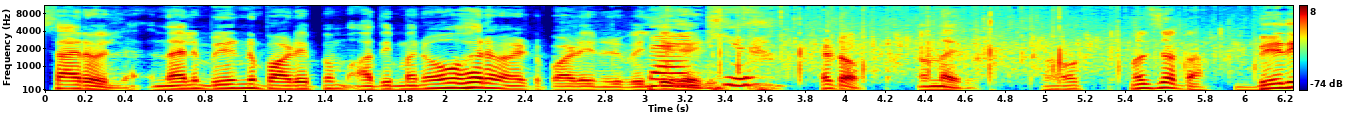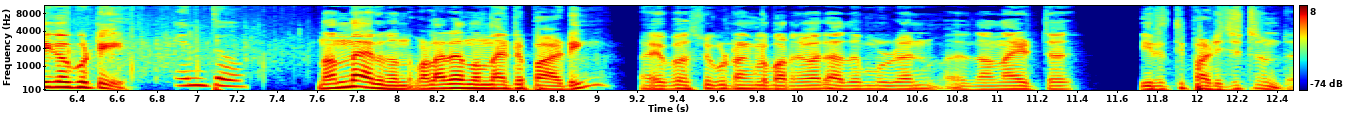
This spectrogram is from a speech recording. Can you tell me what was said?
സാരമില്ല. എന്നാലും വീണ്ടും പാടിയപ്പം അതിമനോഹരമായിട്ട് പാടിയ ഒരു വലിയ കാര്യം. കേട്ടോ? നന്നായിരുന്നു മത്സേട്ടാ വേദിക കുട്ടി. എന്തോ? നന്നായിരുന്നു. വളരെ നന്നായിട്ട് പാടി. ഇപ്പൊ ശ്രീകുട്ടങ്ങൾ പറഞ്ഞ പോലെ അത് മുഴുവൻ നന്നായിട്ട് ഇരുത്തി പഠിച്ചിട്ടുണ്ട്.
